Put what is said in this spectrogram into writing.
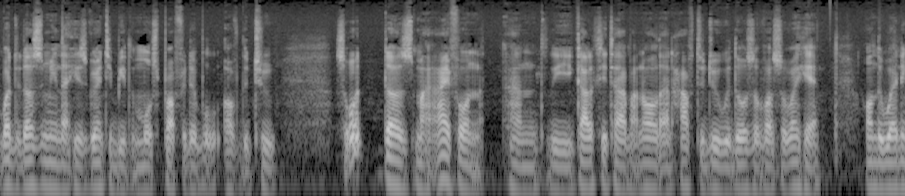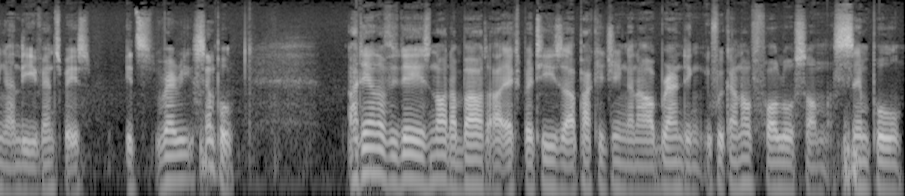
but it doesn't mean that he's going to be the most profitable of the two. So, what does my iPhone and the Galaxy Tab and all that have to do with those of us over here on the wedding and the event space? It's very simple at the end of the day, it's not about our expertise, our packaging, and our branding. If we cannot follow some simple,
